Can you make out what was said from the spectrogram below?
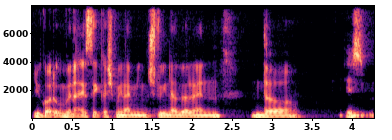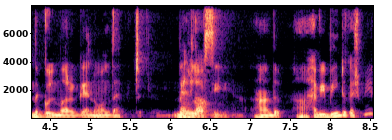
you got to. When I say Kashmir, I mean Srinagar and the yes the Gulmarg and all that, the Pahalgam. glossy. Uh, the, uh, have you been to Kashmir?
